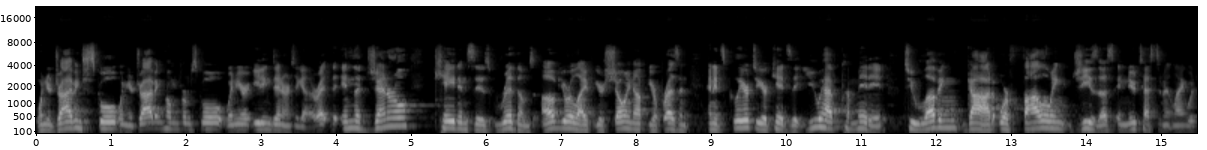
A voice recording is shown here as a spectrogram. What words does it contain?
when you're driving to school, when you're driving home from school, when you're eating dinner together, right? In the general cadences, rhythms of your life, you're showing up, you're present, and it's clear to your kids that you have committed to loving God or following Jesus in New Testament language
